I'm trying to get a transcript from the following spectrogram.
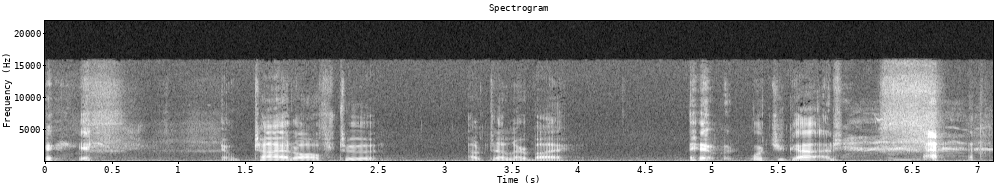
and tied off to it. I was telling everybody, what you got?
